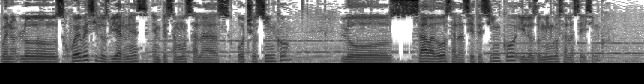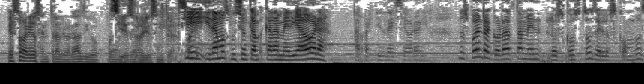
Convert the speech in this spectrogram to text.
Bueno, los jueves y los viernes empezamos a las 8.05, los sábados a las 7.05 y los domingos a las 6.05. Es horario central, ¿verdad? Digo, Sí, es horario central. Sí, y damos función ca- cada media hora a partir de ese horario. ¿Nos pueden recordar también los costos de los combos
